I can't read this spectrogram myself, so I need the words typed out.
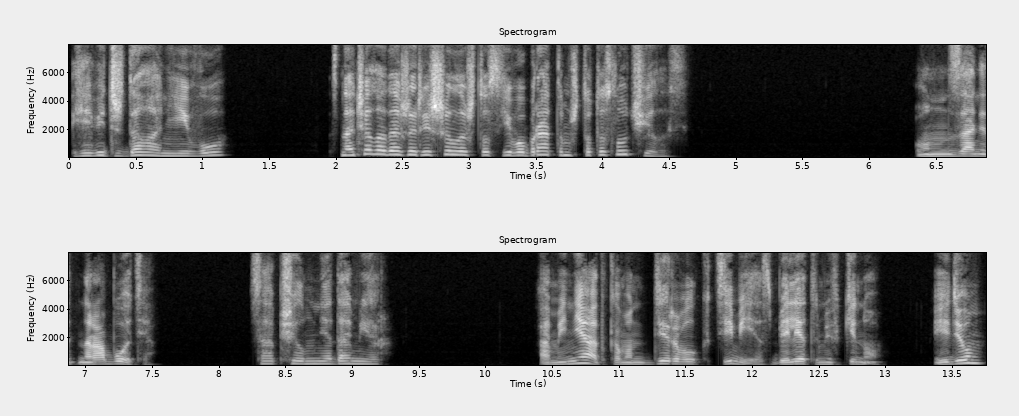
Я ведь ждала не его. Сначала даже решила, что с его братом что-то случилось. «Он занят на работе», — сообщил мне Дамир. «А меня откомандировал к тебе с билетами в кино. Идем?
